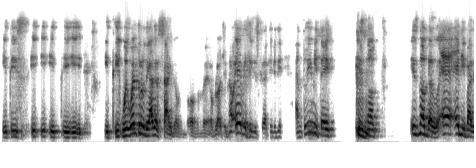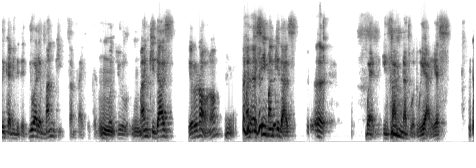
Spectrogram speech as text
it is it, it, it, we went through the other side of, of, of, logic. Now everything is creativity, and to imitate is not is not that anybody can imitate. You are a monkey sometimes. Mm. What you mm. monkey does, you don't know, no? Mm. Monkey see, monkey does. Uh. Well, in fact, that's what we are. Yes.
